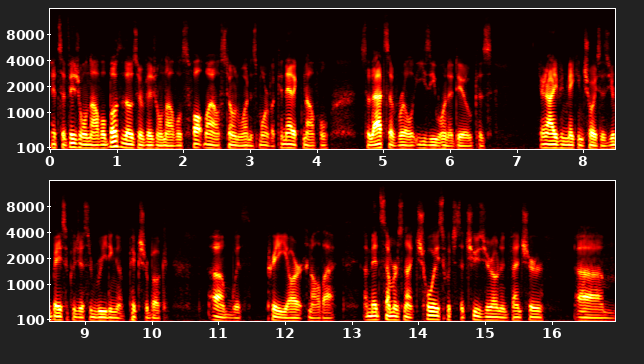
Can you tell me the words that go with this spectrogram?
It's a visual novel. Both of those are visual novels. Fault Milestone 1 is more of a kinetic novel, so that's a real easy one to do because you're not even making choices. You're basically just reading a picture book um, with pretty art and all that. A Midsummer's Night Choice, which is a choose your own adventure um,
